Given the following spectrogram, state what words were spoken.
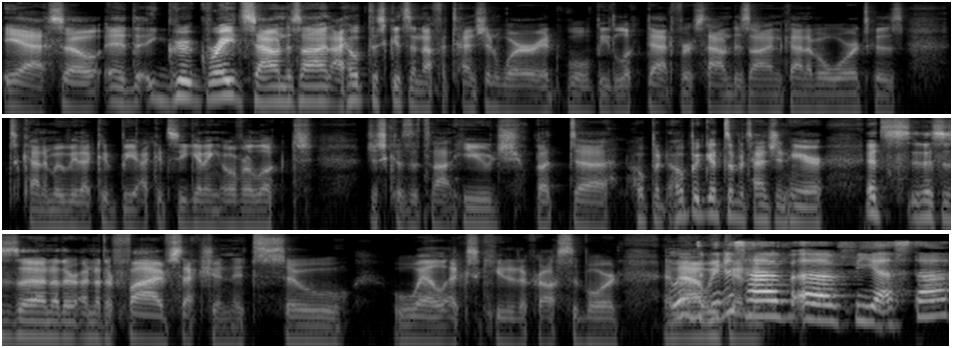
Yeah, so uh, it, great sound design. I hope this gets enough attention where it will be looked at for sound design kind of awards because it's a kind of movie that could be I could see getting overlooked just because it's not huge. But uh, hope it hope it gets some attention here. It's this is uh, another another five section. It's so well executed across the board. And Ooh, now did we, we just can. have a fiesta?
